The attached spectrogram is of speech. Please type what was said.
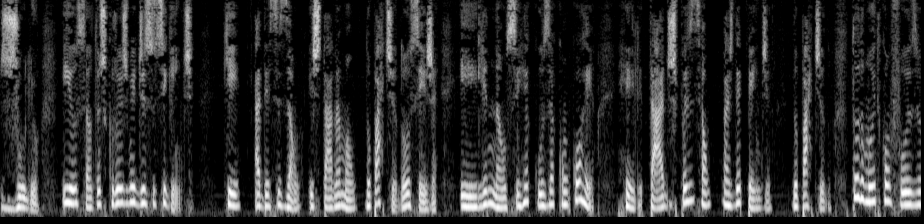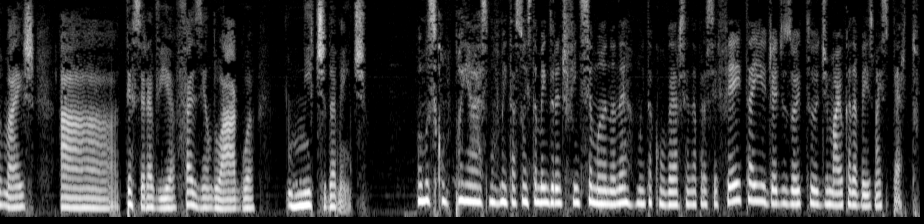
julho. E o Santos Cruz me disse o seguinte, que a decisão está na mão do partido, ou seja, ele não se recusa a concorrer. Ele está à disposição, mas depende do partido. Tudo muito confuso, mas a terceira via fazendo água nitidamente. Vamos acompanhar as movimentações também durante o fim de semana, né? Muita conversa ainda para ser feita e o dia 18 de maio cada vez mais perto.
